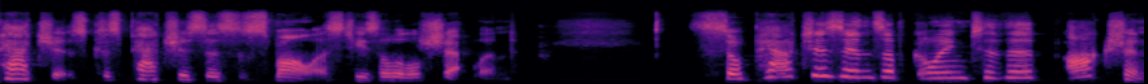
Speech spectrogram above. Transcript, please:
patches because patches is the smallest he's a little shetland so patches ends up going to the auction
